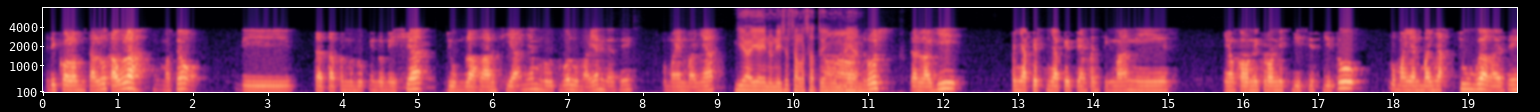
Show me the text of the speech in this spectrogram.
Jadi kalau misal lu tau lah, maksudnya di data penduduk Indonesia jumlah lansianya menurut gue lumayan gak sih? Lumayan banyak. Iya, iya Indonesia salah satu yang Ah, lumayan. terus dan lagi penyakit-penyakit yang kencing manis, yang kronik-kronik disease gitu lumayan banyak juga nggak sih?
